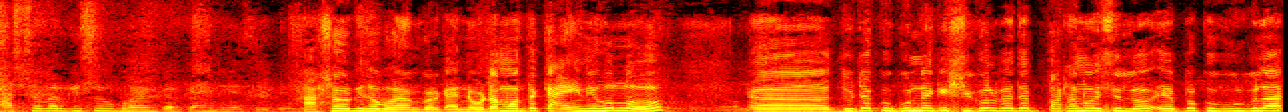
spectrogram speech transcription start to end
হাস্যকর কিছু ভয়ঙ্কর কাহিনী আছে। কিছু ভয়ঙ্কর কাহিনী। ওটার মধ্যে কাহিনী হলো দুইটা কুকুর নাকি শিকল বেঁধে পাঠানো হয়েছিল এরপর কুকুরগুলার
